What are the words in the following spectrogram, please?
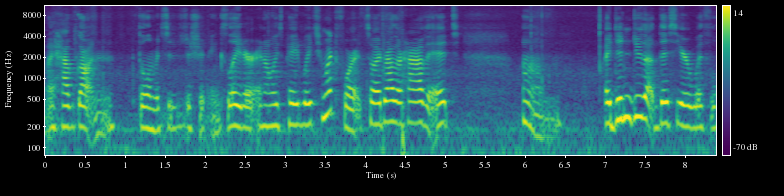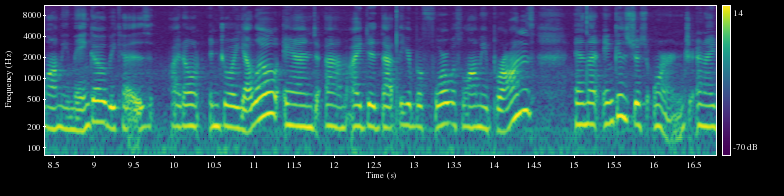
I have gotten the limited edition inks later and always paid way too much for it. So I'd rather have it. Um, I didn't do that this year with Lamy Mango because I don't enjoy yellow, and um, I did that the year before with Lamy Bronze, and that ink is just orange, and I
